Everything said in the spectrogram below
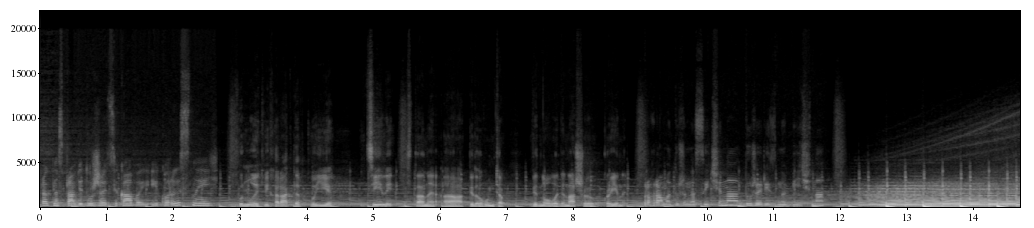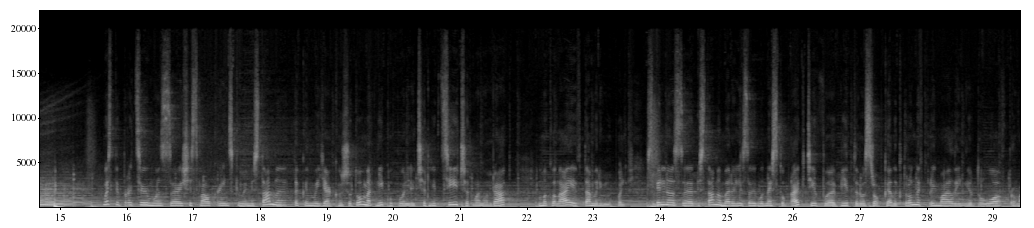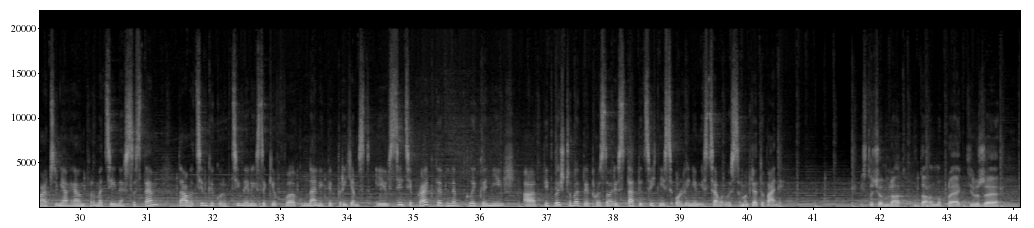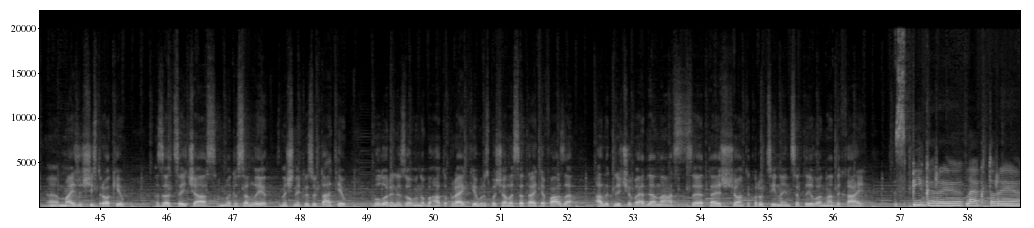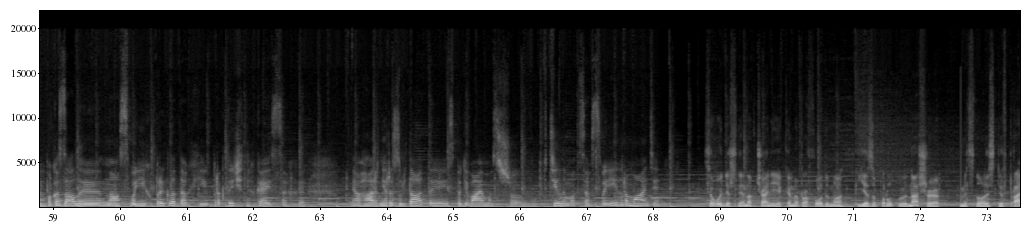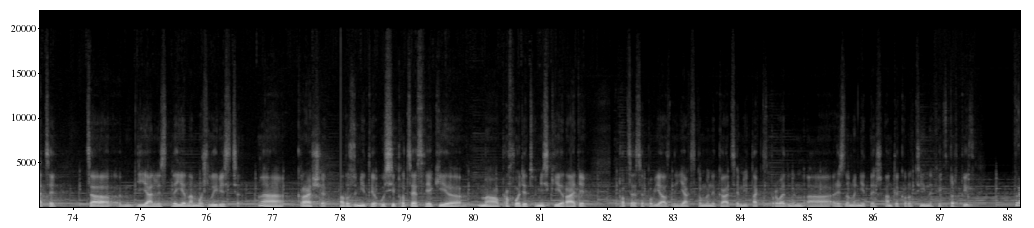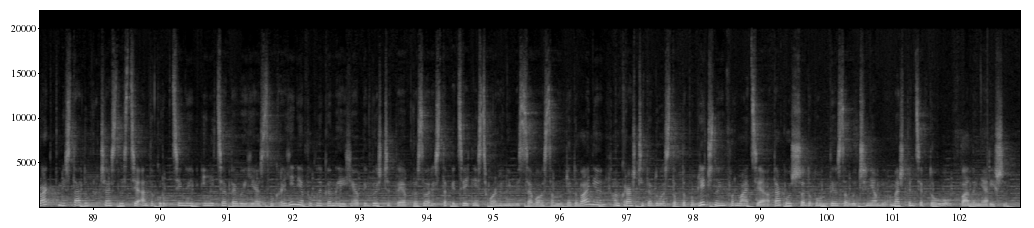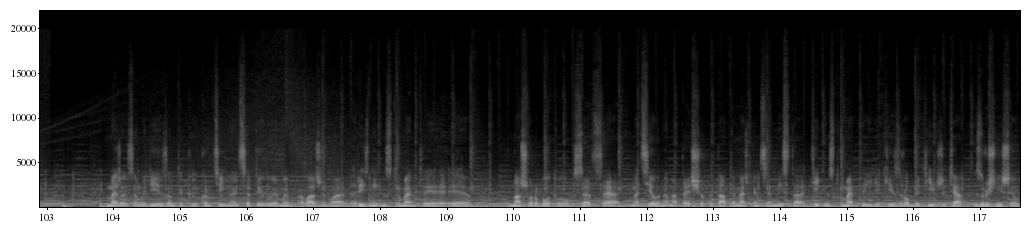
Проект насправді дуже цікавий і корисний. формує твій характер, твої цілі, стане підґрунтям відновлення нашої України. Програма дуже насичена, дуже різнобічна. Ми співпрацюємо з шістьма українськими містами, такими як Житомир, Нікополь, Чернівці, Червоноград, Миколаїв та Маріуполь. Спільно з містами ми реалізуємо низку проєктів від розробки електронних приймалень до впровадження геоінформаційних систем та оцінки корупційних ризиків комунальних підприємств. І всі ці проекти вони покликані підвищувати прозорість та підзвітність органів місцевого самоврядування. Місто Чорноград в даному проєкті вже е, майже 6 років. За цей час ми досягли значних результатів. Було реалізовано багато проєктів, розпочалася третя фаза. Але ключове для нас це те, що антикорупційна ініціатива надихає. Спікери, лектори показали на своїх прикладах і практичних кейсах гарні результати. І сподіваємось, що втілимо це в своїй громаді. Сьогоднішнє навчання, яке ми проходимо, є запорукою нашої міцної співпраці. Ця діяльність дає нам можливість е, краще розуміти усі процеси, які е, проходять в міській раді. Процеси пов'язані як з комунікаціями, так і з проведенням е, різноманітних антикорупційних експертиз. Проект міста доброчесності антикорупційної ініціативи ЄС в Україні покликаний підвищити прозорість та підзвітність органів місцевого самоврядування, покращити доступ до публічної інформації, а також допомогти залученням мешканців до ухвалення рішень. В межах взаємодії з антикорупційною ініціативою ми впроваджуємо різні інструменти е, в нашу роботу. Все це націлене на те, щоб дати мешканцям міста ті інструменти, які зроблять їх життя зручнішим.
